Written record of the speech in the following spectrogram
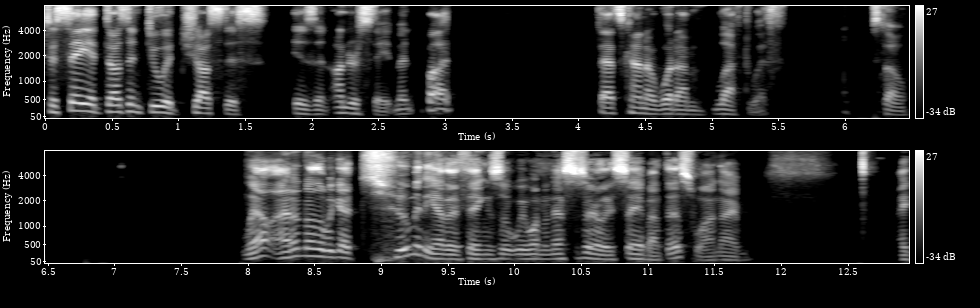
to say it doesn't do it justice is an understatement, but that's kind of what I'm left with. So well, I don't know that we got too many other things that we want to necessarily say about this one. I I,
